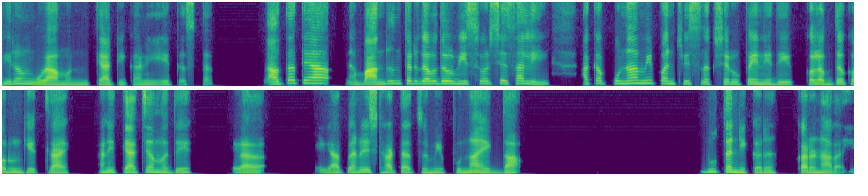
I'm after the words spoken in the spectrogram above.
विरंगुळा म्हणून त्या ठिकाणी येत असतात. आता त्या बांधून तर जवळजवळ वीस वर्षे झाली. आता पुन्हा मी पंचवीस लक्ष रुपये निधी उपलब्ध करून घेतलाय आणि त्याच्यामध्ये या गणेश घाटाचं मी पुन्हा एकदा नूतनीकरण करणार आहे.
